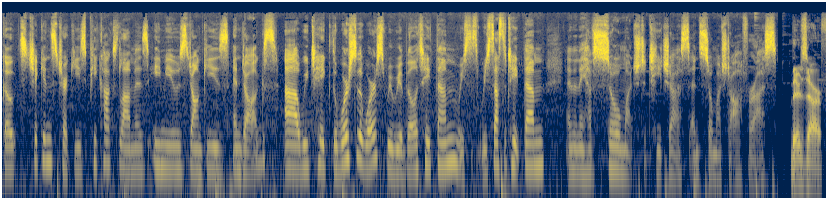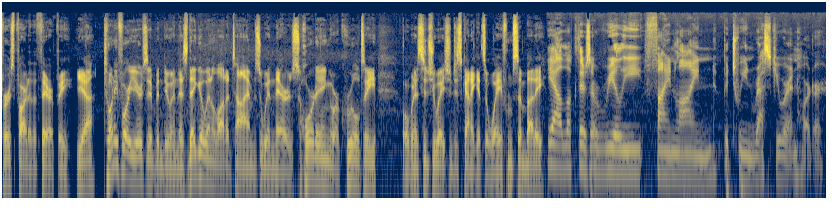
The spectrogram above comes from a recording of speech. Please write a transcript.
goats, chickens, turkeys, peacocks, llamas, emus, donkeys, and dogs. Uh, we take the worst of the worst, we rehabilitate them, res- resuscitate them, and then they have so much to teach us and so much to offer us. There's our first part of the therapy. Yeah, 24 years they've been doing this. They go in a lot of times when there's hoarding or cruelty or when a situation just kind of gets away from somebody. Yeah, look, there's a really fine line between rescuer and hoarder.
